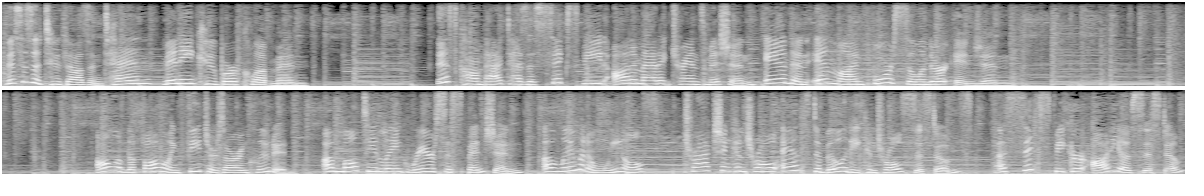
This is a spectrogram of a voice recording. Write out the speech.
This is a 2010 Mini Cooper Clubman. This compact has a six-speed automatic transmission and an inline four-cylinder engine. All of the following features are included. A multi-link rear suspension, aluminum wheels, traction control and stability control systems, a six-speaker audio system,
